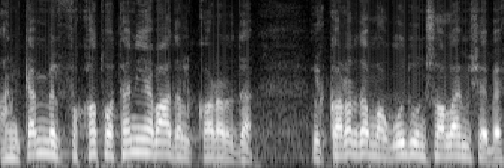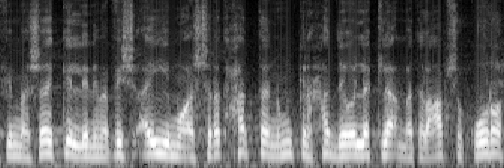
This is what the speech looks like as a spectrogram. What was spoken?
هنكمل في خطوة تانية بعد القرار ده. القرار ده موجود وإن شاء الله مش هيبقى فيه مشاكل لأن مفيش أي مؤشرات حتى إن ممكن حد يقول لك لا ما تلعبش كورة.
